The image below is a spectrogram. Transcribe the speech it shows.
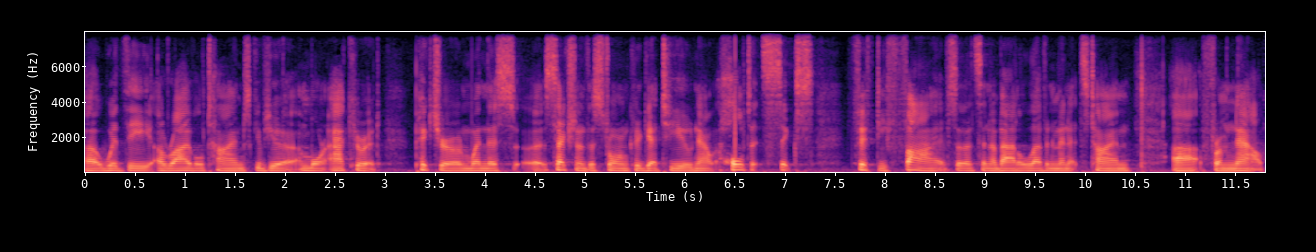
uh, with the arrival times gives you a, more accurate picture on when this section of the storm could get to you. Now, Holt at 6.55, So that's in about 11 minutes time uh, from now.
